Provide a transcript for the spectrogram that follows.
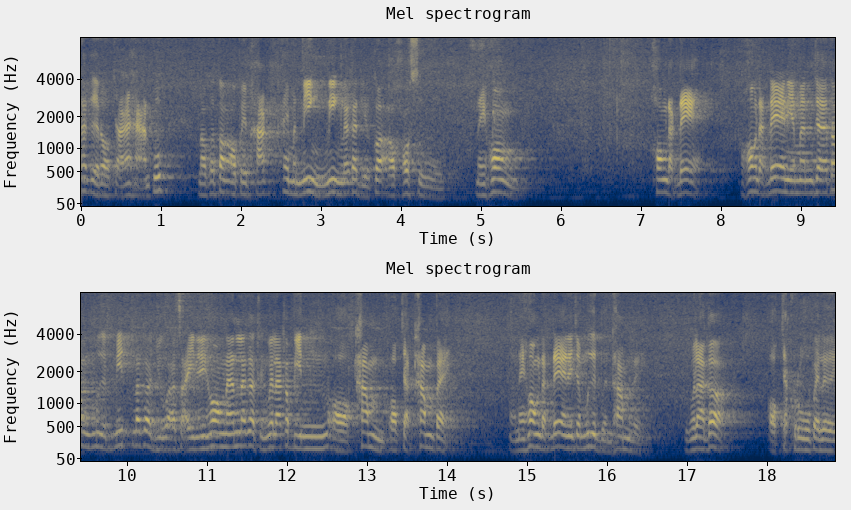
ถ้าเกิดออกจากอาหารปุ๊บเราก็ต้องเอาไปพักให้มันนิ่งนิ่งแล้วก็เดี๋ยวก็เอาเข้าสู่ในห้อง ห้องดักแด้ห้องดักแด้เนี่ยมันจะต้องมืดมิดแล้วก็อยู่อาศัยในห้องนั้น แล้วก็ถึงเวลาก็บินออกถ้ำออกจากถ้ำไป ในห้องดักแด้นี่จะมืดเหมือนถ้ำเลย ถึงเวลาก็ออกจากรูไปเลย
